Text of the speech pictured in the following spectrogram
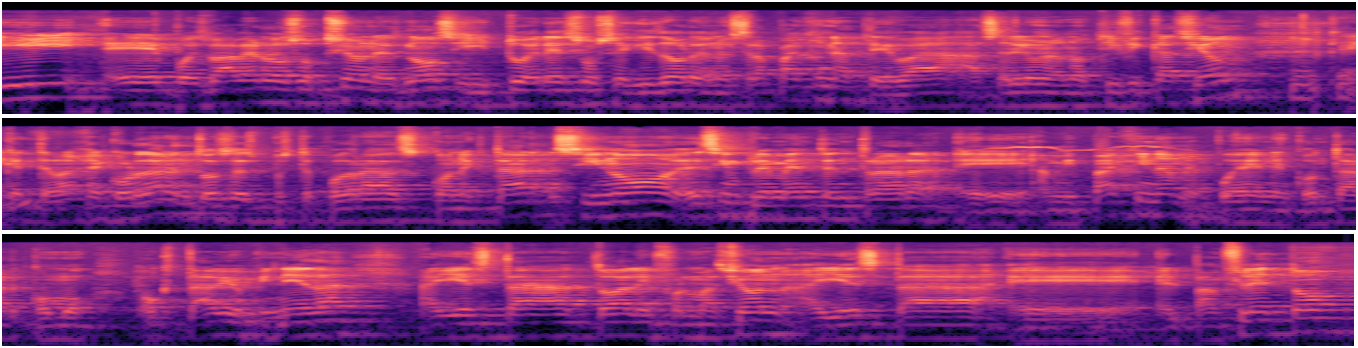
Y eh, pues va a haber dos opciones, ¿no? Si tú eres un seguidor de nuestra página, te va a salir una notificación que te va a recordar, entonces pues te podrás conectar. Si no, es simplemente entrar eh, a mi página, me pueden encontrar como Octavio Pineda. Ahí está toda la información, ahí está eh, el panfleto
